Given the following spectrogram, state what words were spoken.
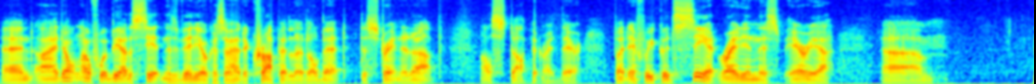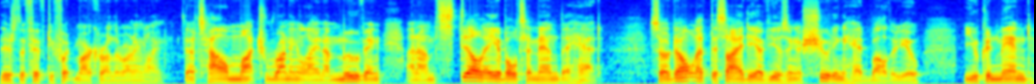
And I don't know if we'll be able to see it in this video because I had to crop it a little bit to straighten it up. I'll stop it right there. But if we could see it right in this area, um, there's the 50 foot marker on the running line. That's how much running line I'm moving and I'm still able to mend the head. So don't let this idea of using a shooting head bother you. You can mend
